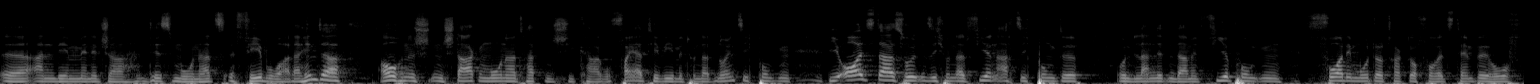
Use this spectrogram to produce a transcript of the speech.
äh, an dem Manager des Monats Februar. Dahinter auch eine, einen starken Monat hatten Chicago Fire TV mit 190 Punkten. Die All-Stars holten sich 184 Punkte und landeten damit vier Punkten vor dem Motortraktor Vorwärts Tempelhof,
